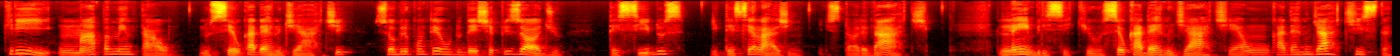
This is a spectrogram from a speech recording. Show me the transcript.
crie um mapa mental no seu caderno de arte sobre o conteúdo deste episódio: tecidos e tecelagem, história da arte. Lembre-se que o seu caderno de arte é um caderno de artista,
